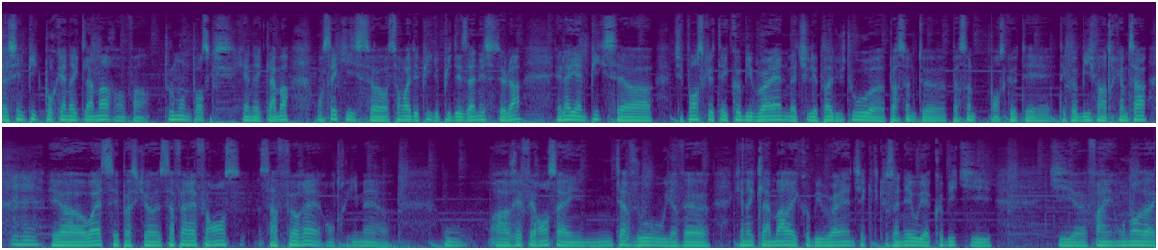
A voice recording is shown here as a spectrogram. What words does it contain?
laissé une pique pour Kendrick Lamar? Enfin, tout le monde pense que c'est Kendrick Lamar. On sait qu'il se- s'envoie des pics depuis des années, c'était là. Et là, il y a une pique, c'est euh, tu penses que t'es Kobe Bryant, mais tu l'es pas du tout. euh, personne te, personne pense que t'es t'es Kobe, enfin un truc comme ça. Et euh, ouais, c'est parce que ça fait référence, ça ferait entre guillemets euh, ou à référence à une interview où il y avait euh, Kendrick Lamar et Kobe Bryant il y a quelques années où il y a Kobe qui qui euh, enfin on demande à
